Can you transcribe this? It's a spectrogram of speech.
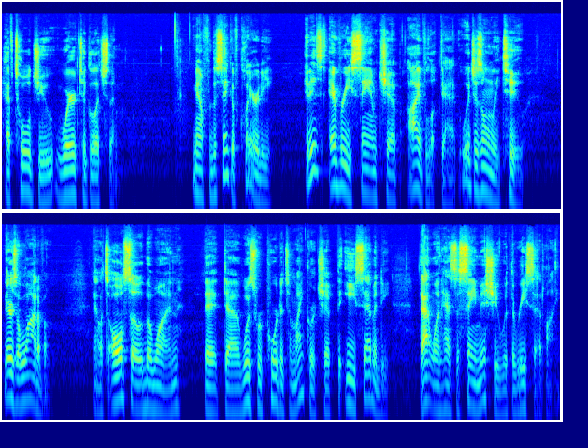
have told you where to glitch them. Now, for the sake of clarity, it is every SAM chip I've looked at, which is only two. There's a lot of them. Now, it's also the one that uh, was reported to Microchip, the E70. That one has the same issue with the reset line.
